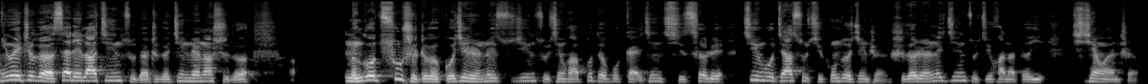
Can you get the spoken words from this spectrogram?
因为这个塞利拉基因组的这个竞争呢，使得能够促使这个国际人类基因组计划不得不改进其策略，进一步加速其工作进程，使得人类基因组计划呢得以提前完成。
